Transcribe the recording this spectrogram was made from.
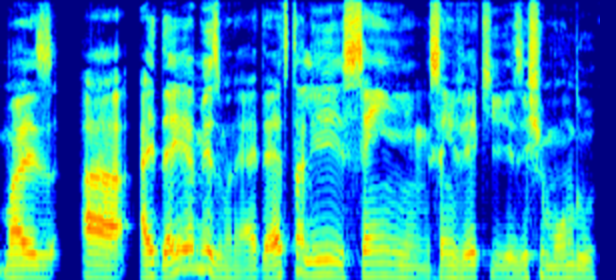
Mas a, a ideia é a mesma, né? A ideia é tu tá ali sem, sem ver que existe um mundo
